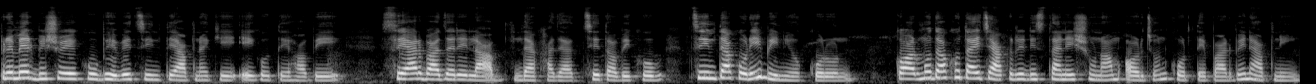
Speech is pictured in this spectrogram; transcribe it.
প্রেমের বিষয়ে খুব ভেবেচিন্তে আপনাকে এগোতে হবে। শেয়ার বাজারে লাভ দেখা যাচ্ছে, তবে খুব চিন্তা করেই বিনিয়োগ করুন। কর্মদক্ষতায় চাকরির স্থানে সুনাম অর্জন করতে পারবেন আপনি।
